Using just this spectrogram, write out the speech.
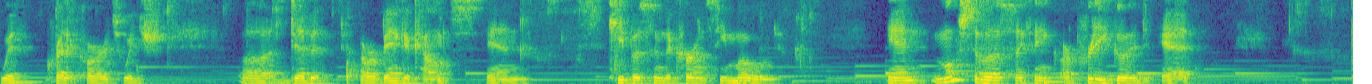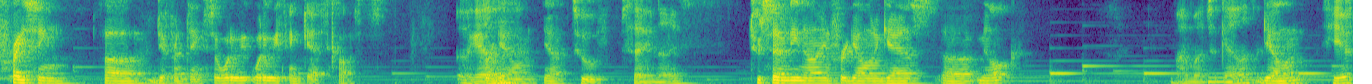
with credit cards, which uh, debit our bank accounts and keep us in the currency mode. And most of us, I think, are pretty good at pricing uh, different things. So, what do we what do we think gas costs A per gallon? gallon? Yeah, Two seventy nine. two seventy nine for a gallon of gas. Uh, milk How much a gallon? gallon. Here,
